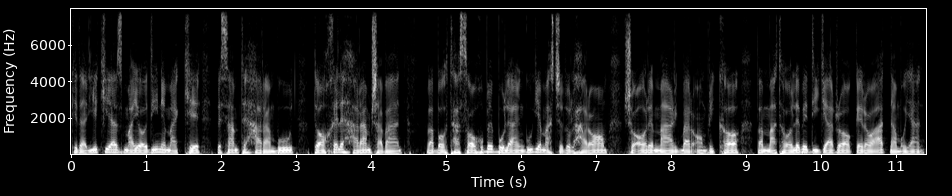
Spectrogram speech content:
که در یکی از میادین مکه به سمت حرم بود داخل حرم شوند و با تصاحب بلنگوی مسجد الحرام شعار مرگ بر آمریکا و مطالب دیگر را قرائت نمایند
